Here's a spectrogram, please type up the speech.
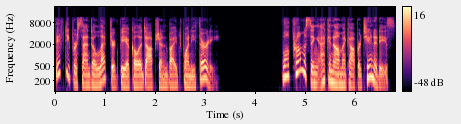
50% electric vehicle adoption by 2030. While promising economic opportunities,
